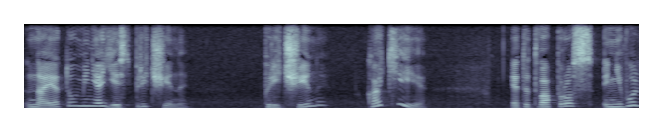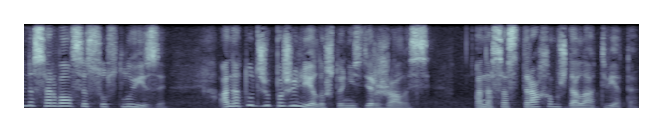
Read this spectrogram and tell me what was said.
На это у меня есть причины. Причины? Какие? Этот вопрос невольно сорвался с уст Луизы. Она тут же пожалела, что не сдержалась. Она со страхом ждала ответа.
